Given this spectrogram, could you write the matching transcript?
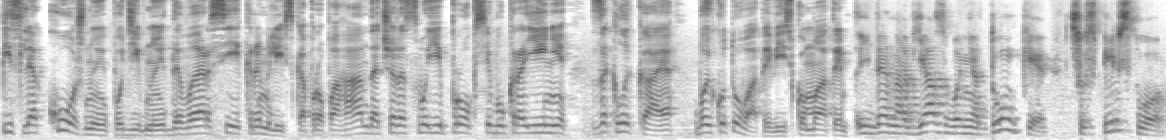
Після кожної подібної диверсії кремлівська пропаганда через свої проксі в Україні закликає бойкотувати військомати. йде нав'язування думки суспільству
